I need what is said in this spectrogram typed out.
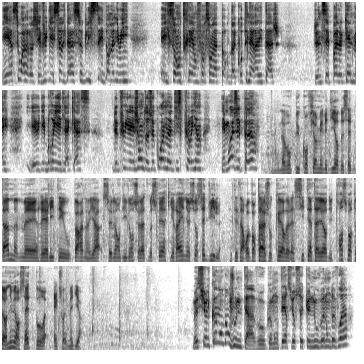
Hier soir, j'ai vu des soldats se glisser dans la nuit. Et ils sont entrés en forçant la porte d'un conteneur à l'étage. Je ne sais pas lequel, mais il y a eu des bruits et de la casse. Depuis, les gens de ce coin ne disent plus rien. Et moi, j'ai peur. Nous n'avons pu confirmer les dires de cette dame, mais réalité ou paranoïa, cela en dit long sur l'atmosphère qui règne sur cette ville. C'était un reportage au cœur de la cité intérieure du transporteur numéro 7 pour X1 Media. Monsieur le commandant Junta, vos commentaires sur ce que nous venons de voir?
